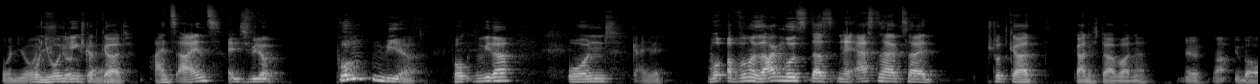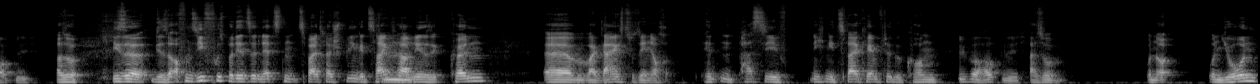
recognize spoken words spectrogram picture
Union, Union gegen Stuttgart. 1-1. Endlich wieder punkten wir. Punkten wieder. Und Geil. wo, obwohl man sagen muss, dass in der ersten Halbzeit Stuttgart gar nicht da war, ne? Nö, war überhaupt nicht. Also diese, dieser Offensivfußball, den sie in den letzten zwei, drei Spielen gezeigt Mhm. haben, den sie können, ähm, war gar nicht zu sehen. Auch hinten passiv, nicht in die Zweikämpfe gekommen. Überhaupt nicht. Also und Union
